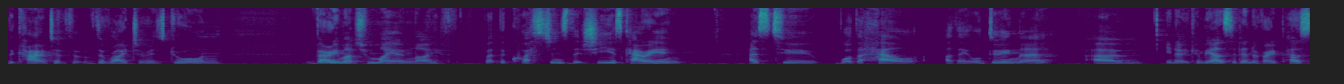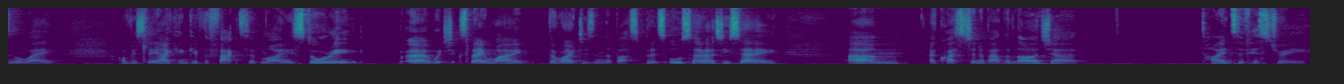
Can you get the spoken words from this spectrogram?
the character of the, of the writer is drawn very much from my own life, but the questions that she is carrying as to what the hell are they all doing there, um, you know, it can be answered in a very personal way. Obviously, I can give the facts of my story, uh, which explain why the writer's in the bus, but it's also, as you say, um, a question about the larger tides of history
